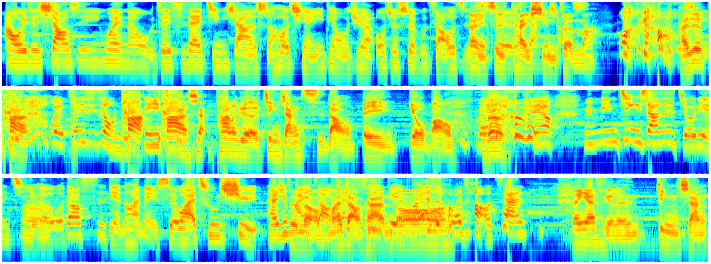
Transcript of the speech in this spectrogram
啊，我一直笑是因为呢，我这次在进香的时候，前一天我居然我就睡不着，我只那你是太兴奋吗？我靠，还是怕？我真是这种怕怕像怕那个进香迟到被丢包？没有 没有，明明进香是九点集合，我到四点都还没睡，我还出去还去买早买早餐，买什么早餐？那应该是可能进香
